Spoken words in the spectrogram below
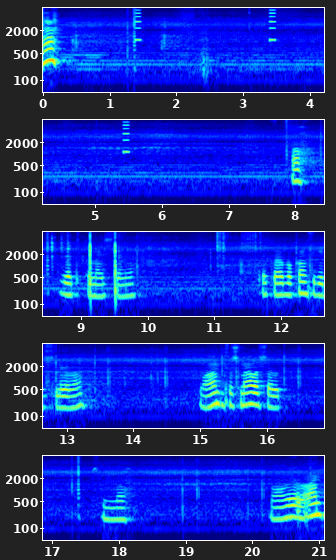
Ha. Ah. Güzel kamera istemiyor. Tekrar bakalım şu geçişlere lan. Lan taşımaya başladık. Bismillah. Ne oluyor lan?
